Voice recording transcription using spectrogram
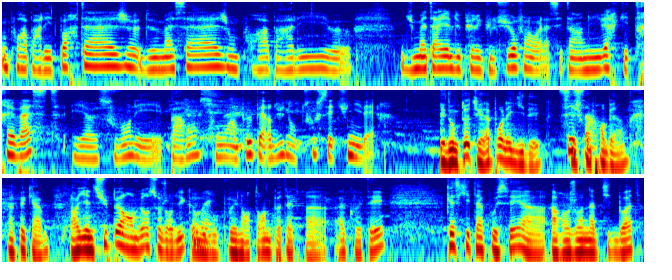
On pourra parler de portage, de massage. On pourra parler euh, du matériel de puriculture. Enfin voilà, c'est un univers qui est très vaste et souvent les parents sont un peu perdus dans tout cet univers. Et donc toi, tu es là pour les guider, si C'est je ça. comprends bien. Impeccable. Alors il y a une super ambiance aujourd'hui, comme Ouais. vous pouvez l'entendre peut-être à, à côté. Qu'est-ce qui t'a poussé à, à rejoindre la petite boîte?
